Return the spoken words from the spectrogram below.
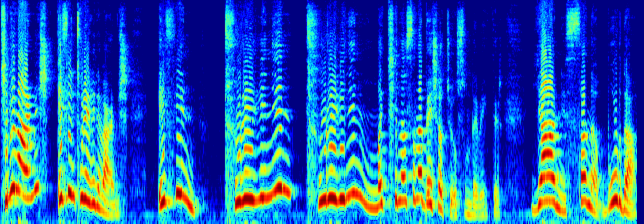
kimi vermiş? F'in türevini vermiş. F'in türevinin türevinin makinasına 5 atıyorsun demektir. Yani sana burada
